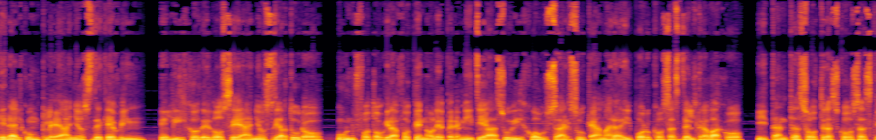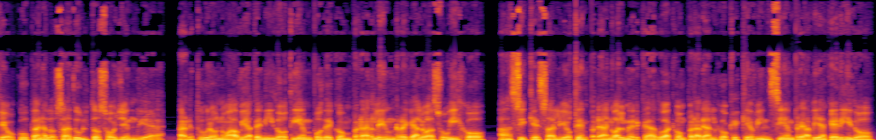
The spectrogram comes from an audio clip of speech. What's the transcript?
Era el cumpleaños de Kevin, el hijo de 12 años de Arturo, un fotógrafo que no le permite a su hijo usar su cámara y por cosas del trabajo, y tantas otras cosas que ocupan a los adultos hoy en día. Arturo no había tenido tiempo de comprarle un regalo a su hijo, así que salió temprano al mercado a comprar algo que Kevin siempre había querido,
